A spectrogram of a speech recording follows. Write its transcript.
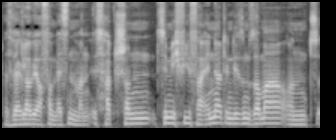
Das wäre, glaube ich, auch vermessen. Man es hat schon ziemlich viel verändert in diesem Sommer und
